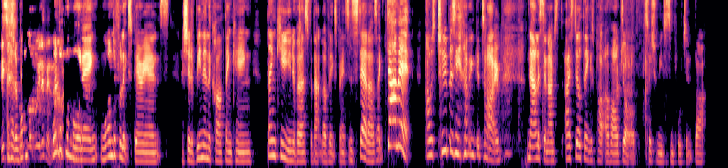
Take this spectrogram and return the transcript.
It's I had a wonderful, what we live in. now. wonderful morning, wonderful experience. I should have been in the car thinking, thank you, universe, for that lovely experience. Instead, I was like, damn it, I was too busy having a good time. Now, listen, I'm I still think it's part of our job. Social media is important, but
